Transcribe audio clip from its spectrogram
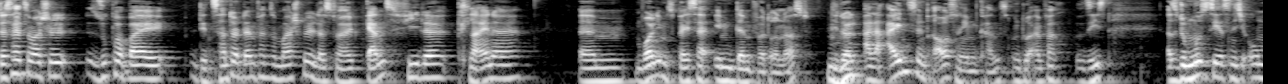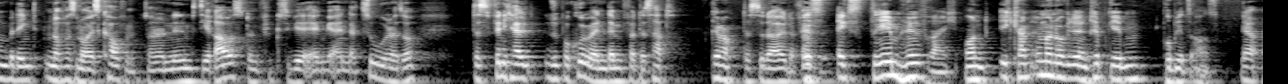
Das ist halt zum Beispiel super bei den Santor-Dämpfern zum Beispiel, dass du halt ganz viele kleine ähm, Volume Spacer im Dämpfer drin hast, die Mhm. du halt alle einzeln rausnehmen kannst und du einfach siehst, also du musst dir jetzt nicht unbedingt noch was Neues kaufen, sondern du nimmst die raus, dann fügst du wieder irgendwie einen dazu oder so. Das finde ich halt super cool, wenn ein Dämpfer das hat, genau. dass du da halt einfach, Ist extrem hilfreich. Und ich kann immer nur wieder den Tipp geben, probiert's aus. ja,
